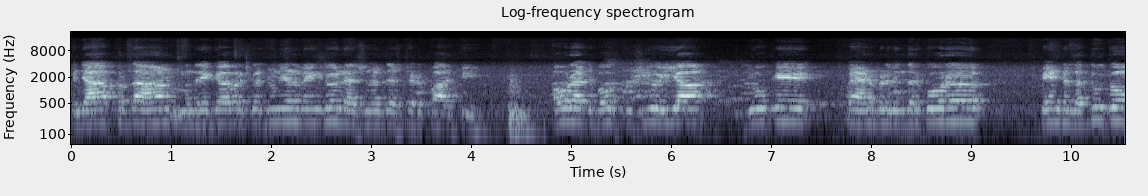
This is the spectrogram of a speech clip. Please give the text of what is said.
ਪੰਜਾਬ ਪ੍ਰਧਾਨ MNREGA worker union wing national justice party. ਔਰ ਅੱਜ ਬਹੁਤ ਖੁਸ਼ੀ ਹੋਈ ਆ ਜੋ ਕਿ ਭੈਣ ਬਲਵਿੰਦਰ ਕੌਰ ਪਿੰਡ ਲੱਦੂ ਤੋਂ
